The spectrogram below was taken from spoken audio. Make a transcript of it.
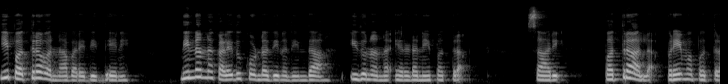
ಈ ಪತ್ರವನ್ನು ಬರೆದಿದ್ದೇನೆ. ನಿನ್ನನ್ನು ಕಳೆದುಕೊಂಡ ದಿನದಿಂದ ಇದು ನನ್ನ ಎರಡನೇ ಪತ್ರ. ಸಾರಿ, ಪತ್ರ ಅಲ್ಲ, ಪ್ರೇಮ ಪತ್ರ.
